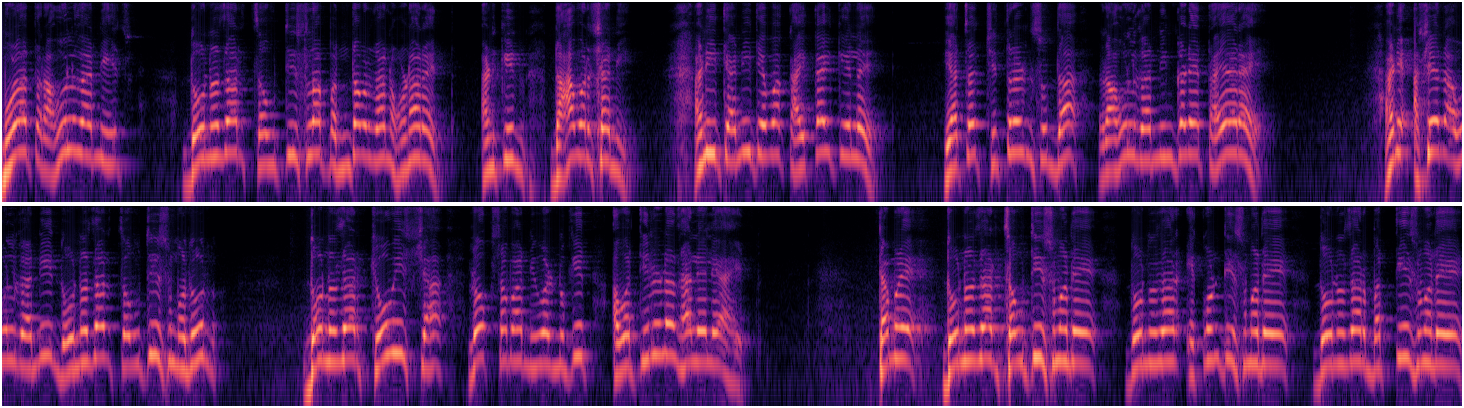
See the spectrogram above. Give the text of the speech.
मुळात राहुल गांधीच दोन हजार चौतीसला पंतप्रधान होणार आहेत आणखी दहा वर्षांनी. आणि त्यांनी तेव्हा काय काय केलं आहे याचं चित्रणसुद्धा राहुल गांधींकडे तयार आहे. आणि असे राहुल गांधी दोन हजार चौतीसमधून दोन हजार चोवीसच्या लोकसभा निवडणुकीत अवतीर्ण झालेले आहेत. त्यामुळे दोन हजार चौतीसमध्ये दोन हजार एकोणतीसमध्ये दोन हजार बत्तीसमध्ये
